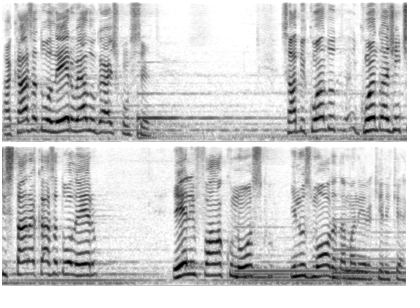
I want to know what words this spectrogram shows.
A casa do oleiro é lugar de conserto. Sabe, quando, quando a gente está na casa do oleiro, ele fala conosco e nos molda da maneira que ele quer.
